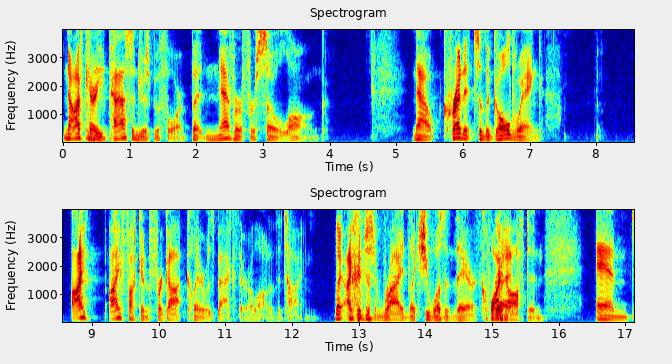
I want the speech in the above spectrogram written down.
now i've carried passengers before but never for so long now credit to the goldwing i i fucking forgot claire was back there a lot of the time. Like i could just ride like she wasn't there quite Right. often. And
